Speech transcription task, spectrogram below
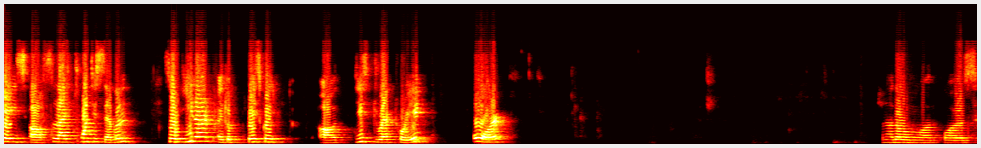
page uh, slide 27. So either like, basically uh, this directory or another one was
